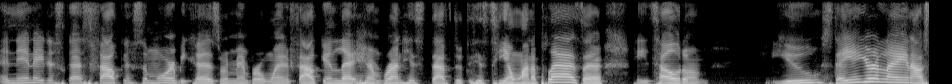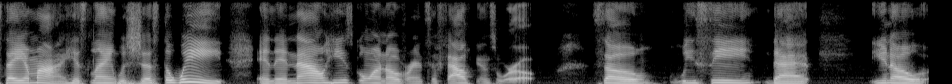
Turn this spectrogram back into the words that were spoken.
And then they discussed Falcon some more because remember when Falcon let him run his stuff through his Tijuana Plaza, he told him, You stay in your lane, I'll stay in mine. His lane was just the weed. And then now he's going over into Falcon's world. So we see that, you know,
